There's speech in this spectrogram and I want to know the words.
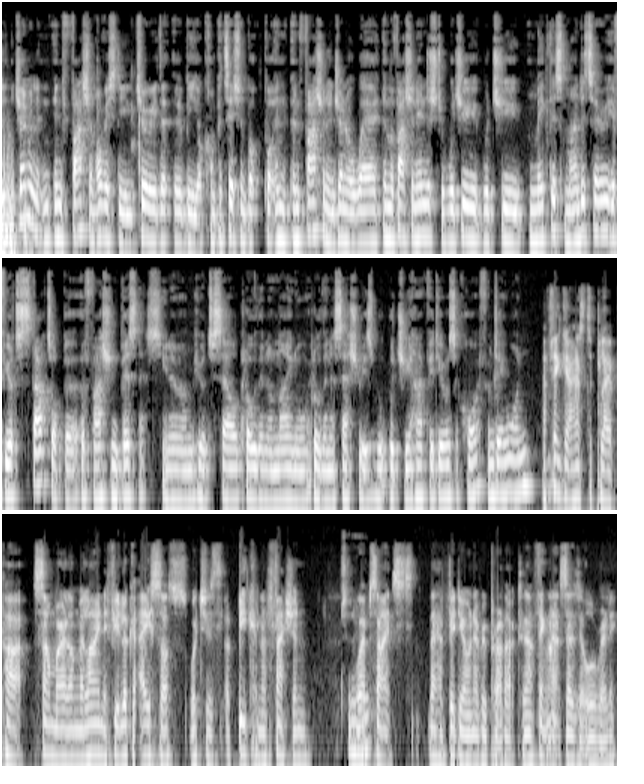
generally in, in fashion, obviously jewelry that would be your competition, but but in, in fashion in general, where in the fashion industry, would you would you make this mandatory if you're to start up a, a fashion business? You know, um, if you're to sell clothing online or clothing accessories, would, would you have video as a core from day one? I think it has to play a part somewhere along the line. If you look at ASOS, which is a beacon of fashion Absolutely. websites, they have video on every product, and I think that says it all really.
